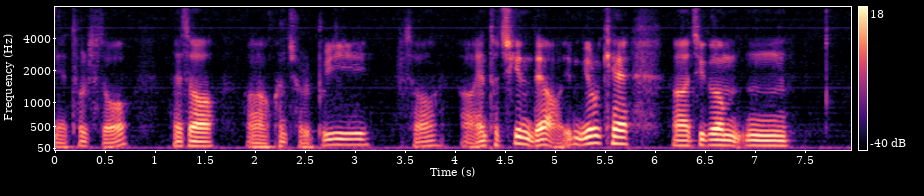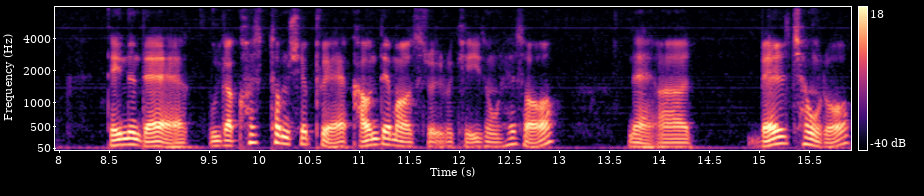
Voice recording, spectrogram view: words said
예, 톨소 해서 어, 컨트롤 V 해서 어, 엔터 치기인데요. 이렇게 어, 지금 음, 돼 있는데 우리가 커스텀 셰프에 가운데 마우스를 이렇게 이동을 해서 네, 어, 멜 창으로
